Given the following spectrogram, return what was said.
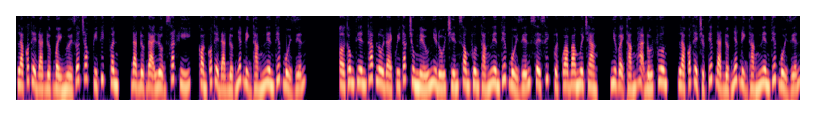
là có thể đạt được 7 người rớt chóc vì tích phân, đạt được đại lượng sát khí, còn có thể đạt được nhất định thắng liên tiếp buổi diễn. Ở thông thiên tháp lôi đài quy tắc chung nếu như đối chiến song phương thắng liên tiếp buổi diễn xê xích vượt qua 30 tràng, như vậy thắng hạ đối phương là có thể trực tiếp đạt được nhất định thắng liên tiếp buổi diễn.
